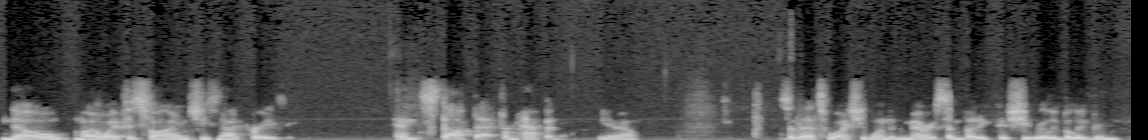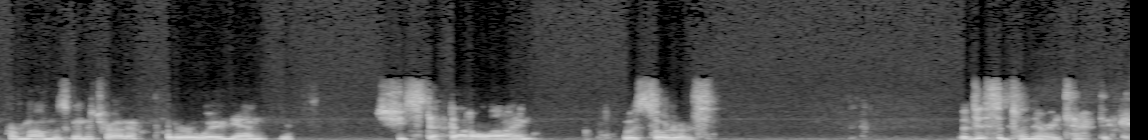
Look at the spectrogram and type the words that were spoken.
no, my wife is fine, she's not crazy, and stop that from happening. You know. So that's why she wanted to marry somebody because she really believed her, her mom was going to try to put her away again if she stepped out of line. It was sort of a disciplinary tactic.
